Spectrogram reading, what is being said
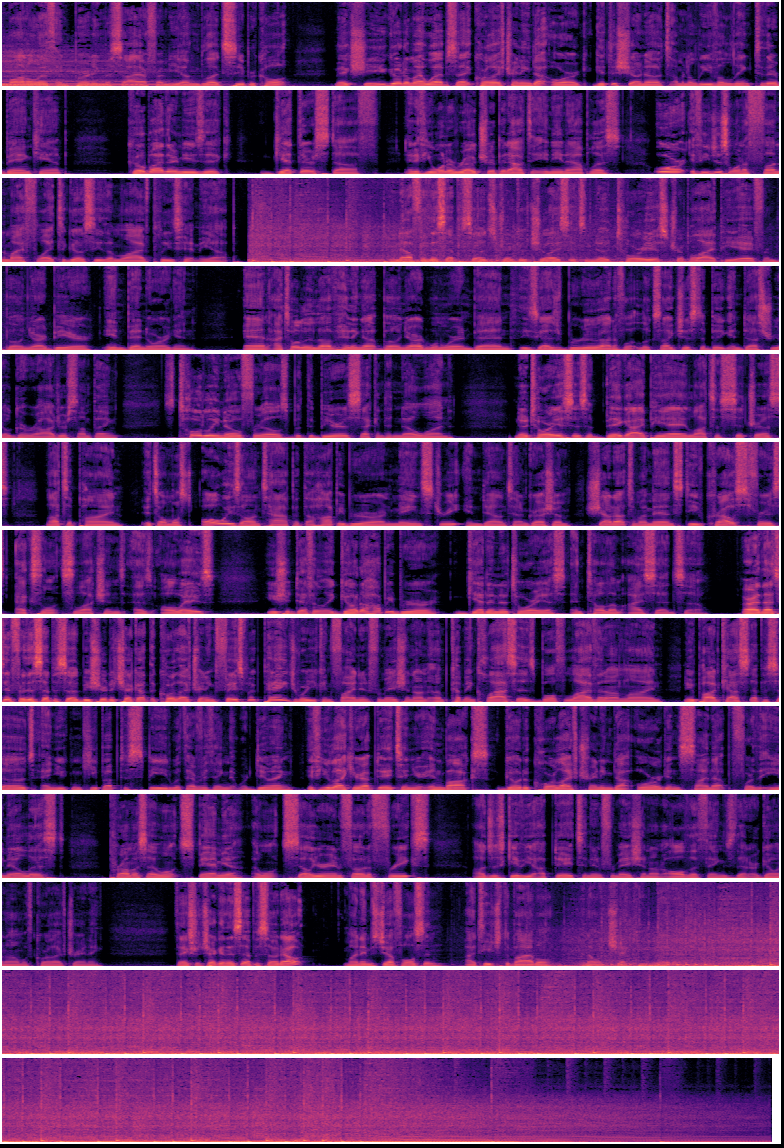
Was Monolith and Burning Messiah from Youngblood Supercult. Make sure you go to my website, corelifetraining.org, get the show notes. I'm going to leave a link to their Bandcamp. Go buy their music, get their stuff. And if you want to road trip it out to Indianapolis, or if you just want to fund my flight to go see them live, please hit me up. And now for this episode's drink of choice, it's a Notorious Triple IPA from Boneyard Beer in Bend, Oregon. And I totally love hitting up Boneyard when we're in Bend. These guys brew out of what looks like just a big industrial garage or something. It's totally no frills, but the beer is second to no one. Notorious is a big IPA, lots of citrus, lots of pine. It's almost always on tap at the Hoppy Brewer on Main Street in downtown Gresham. Shout out to my man Steve Kraus for his excellent selections as always. You should definitely go to Hoppy Brewer, get a Notorious, and tell them I said so. All right, that's it for this episode. Be sure to check out the Core Life Training Facebook page where you can find information on upcoming classes, both live and online, new podcast episodes, and you can keep up to speed with everything that we're doing. If you like your updates in your inbox, go to corelifetraining.org and sign up for the email list. Promise I won't spam you, I won't sell your info to freaks. I'll just give you updates and information on all the things that are going on with Core Life Training. Thanks for checking this episode out. My name is Jeff Olson. I teach the Bible, and I will check you later.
